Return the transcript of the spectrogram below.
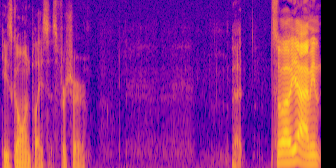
he's going places for sure. But so uh, yeah, I mean,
